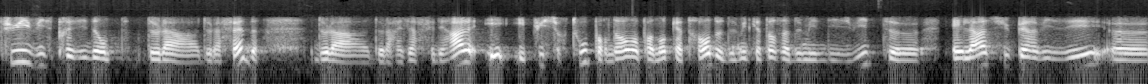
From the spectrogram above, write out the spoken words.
puis vice-présidente de la de la Fed de la de la réserve fédérale. Et, et puis surtout pendant pendant quatre ans de 2014 à 2018 euh, elle a supervisé euh,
